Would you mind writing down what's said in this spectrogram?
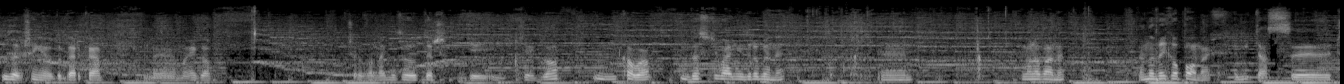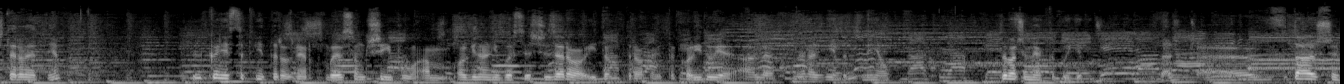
Tu zawieszenie do garka e, mojego czerwonego, co też widzieliście go. Mm, Koła, dosyć ładnie zrobione, e, malowane na nowych oponach. Mitas y, czteroletnie. Tylko niestety nie ten rozmiar, bo są 3,5, a oryginalnie było jest 3,0 i tam trochę to koliduje, ale na razie nie będę zmieniał. Zobaczymy jak to pójdzie. W dalszym, w dalszym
